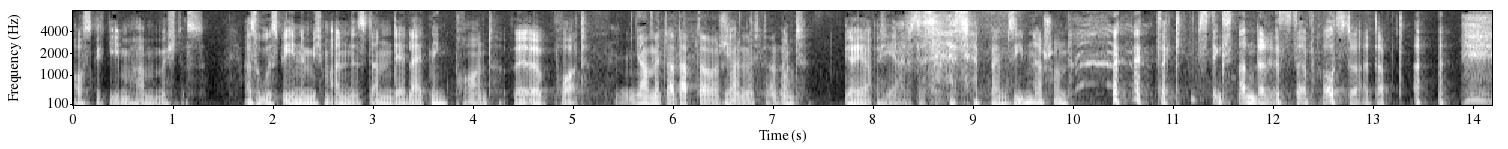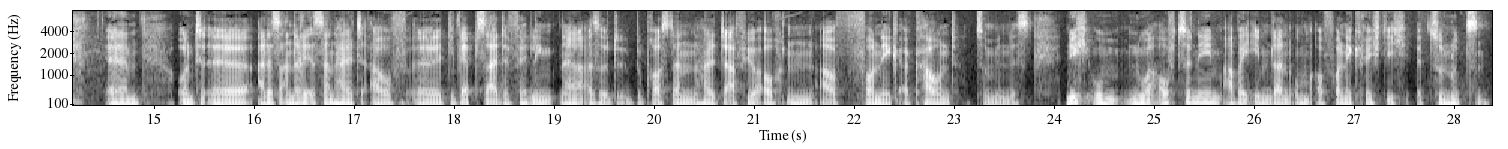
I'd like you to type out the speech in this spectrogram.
ausgegeben haben möchtest. Also USB nehme ich mal an, ist dann der Lightning Port. Äh, Port. Ja, mit Adapter wahrscheinlich ja. dann. Ja. Und ja, ja, ja, das ist, das ist ja beim Siebener schon. da gibt's nichts anderes, da brauchst du Adapter. ähm, und äh, alles andere ist dann halt auf äh, die Webseite verlinkt, ne? Also du, du brauchst dann halt dafür auch einen Auphonic-Account zumindest. Nicht um nur aufzunehmen, aber eben dann um Auphonic richtig äh, zu nutzen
